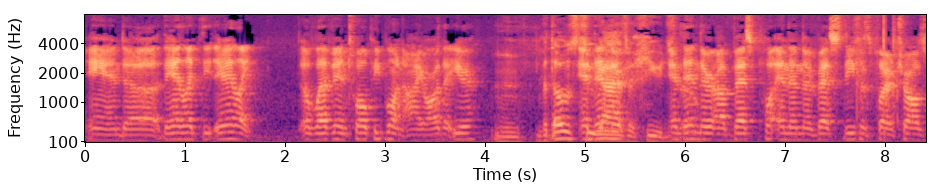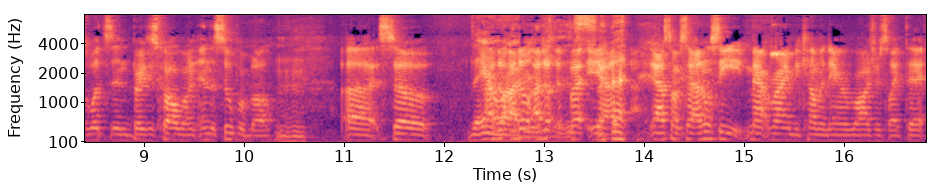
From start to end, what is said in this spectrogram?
and uh, they had like the, they had like 11, 12 people on IR that year. Mhm. But those two guys are huge. And then their uh, best pl- and then their best defense player Charles Woodson breaks his collarbone in the Super Bowl. Mhm. Uh, so the I don't, I don't, I Rodgers don't, but yeah, that's what I'm saying. I don't see Matt Ryan becoming Aaron Rodgers like that.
